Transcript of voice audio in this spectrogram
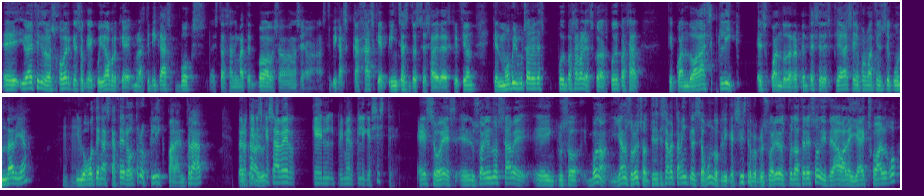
Eh, iba a decir de los hover que eso, que cuidado porque bueno, las típicas box, estas animated box, o no sé, las típicas cajas que pinchas, entonces te sale la descripción, que en móvil muchas veces pueden pasar varias cosas. Puede pasar que cuando hagas clic es cuando de repente se despliega esa información secundaria uh -huh. y luego tengas que hacer otro clic para entrar. Pero, pero tienes claro, que saber que el primer clic existe. Eso es, el usuario no sabe, eh, incluso, bueno, y ya no solo eso, tienes que saber también que el segundo clic existe, porque el usuario después de hacer eso dice, ah, vale, ya he hecho algo,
